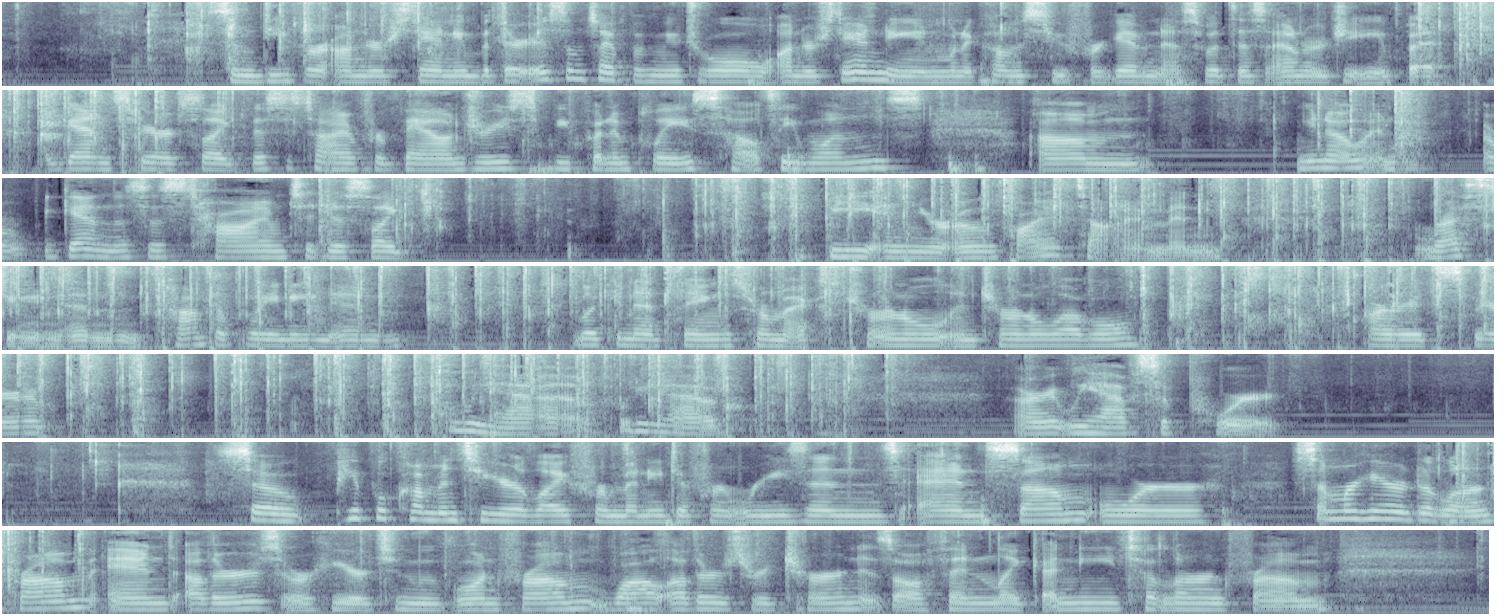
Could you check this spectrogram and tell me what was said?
some deeper understanding, but there is some type of mutual understanding when it comes to forgiveness with this energy. But again, spirits like this is time for boundaries to be put in place, healthy ones. Um, you know, and uh, again, this is time to just like be in your own quiet time and resting and contemplating and looking at things from external, internal level. All right, spirit. We have? What do you have? All right, we have support. So, people come into your life for many different reasons, and some or some are here to learn from, and others are here to move on from, while others return is often like a need to learn from,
